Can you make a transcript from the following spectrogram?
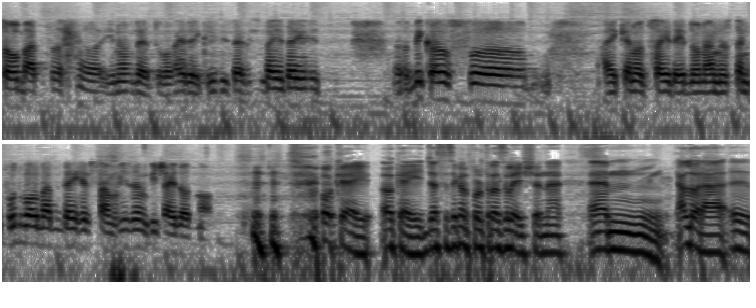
So, but uh, you know that why they criticize they they uh, because uh, I cannot say they don't understand football, but they have some reason which I don't know. ok, ok, just a second for translation. Um, allora, eh,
